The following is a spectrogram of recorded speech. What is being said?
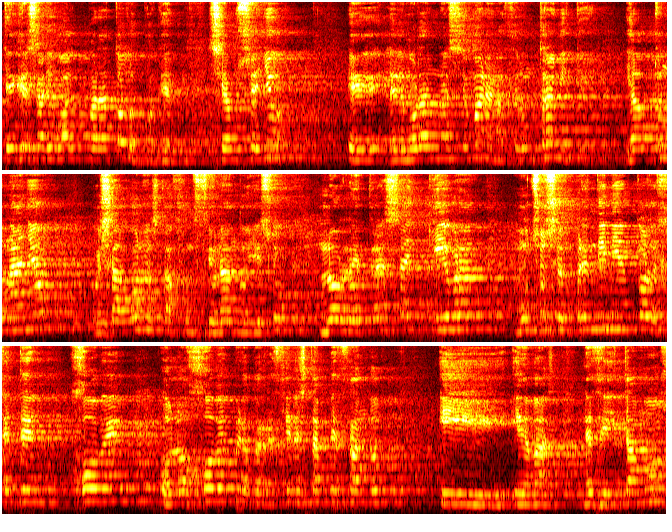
tienen que ser igual para todos, porque si a un señor eh, le demoran una semana en hacer un trámite y a otro un año, pues algo no está funcionando y eso nos retrasa y quiebra muchos emprendimientos de gente joven o no joven, pero que recién está empezando y, demás. Necesitamos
